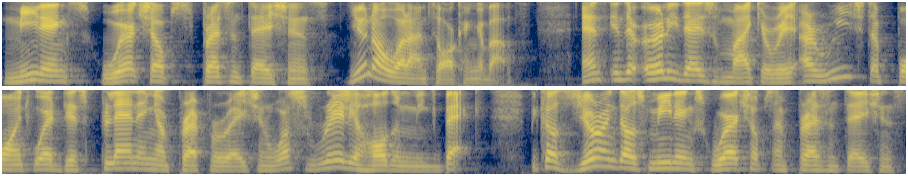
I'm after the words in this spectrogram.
Meetings, workshops, presentations, you know what I'm talking about. And in the early days of my career, I reached a point where this planning and preparation was really holding me back. Because during those meetings, workshops and presentations,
